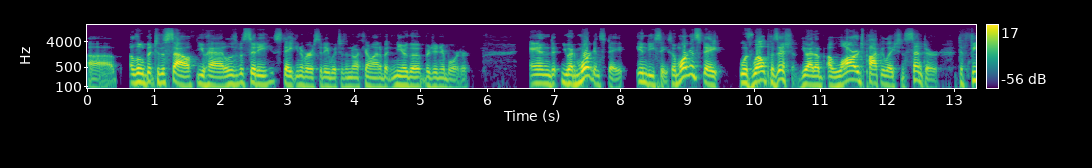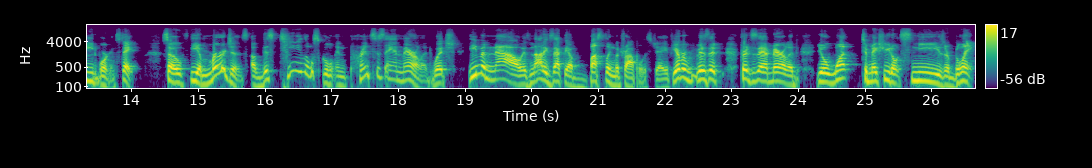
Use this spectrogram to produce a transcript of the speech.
uh, a little bit to the south. You had Elizabeth City State University, which is in North Carolina, but near the Virginia border. And you had Morgan State in DC. So Morgan State was well positioned. You had a, a large population center to feed Morgan State. So the emergence of this teeny little school in Princess Anne, Maryland, which even now is not exactly a bustling metropolis, Jay. If you ever visit Princess Anne, Maryland, you'll want to make sure you don't sneeze or blink.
